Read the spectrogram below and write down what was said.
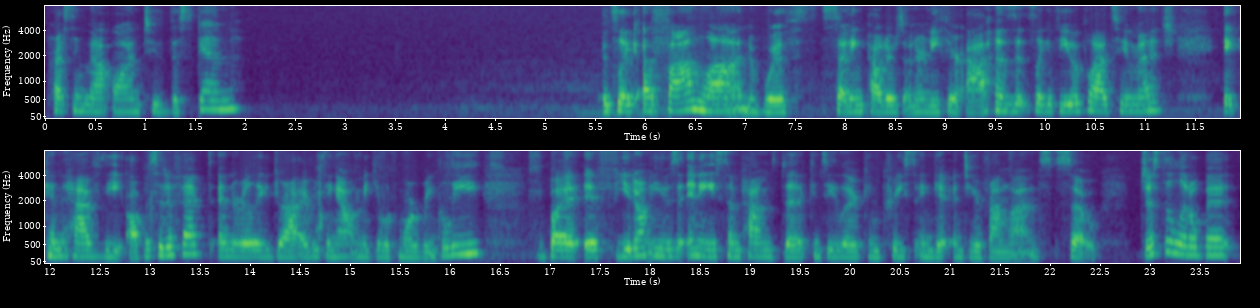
pressing that onto the skin. It's like a fine line with setting powders underneath your eyes. It's like if you apply too much, it can have the opposite effect and really dry everything out and make you look more wrinkly. But if you don't use any, sometimes the concealer can crease and get into your fine lines. So just a little bit,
